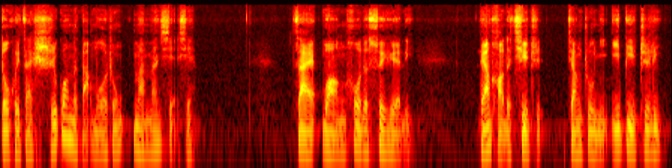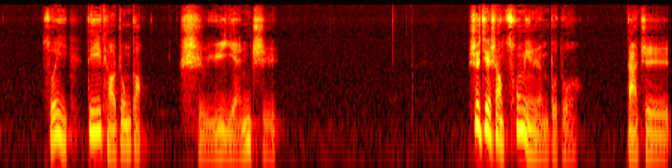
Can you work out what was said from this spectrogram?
都会在时光的打磨中慢慢显现。在往后的岁月里，良好的气质将助你一臂之力。所以，第一条忠告始于颜值。世界上聪明人不多，大致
